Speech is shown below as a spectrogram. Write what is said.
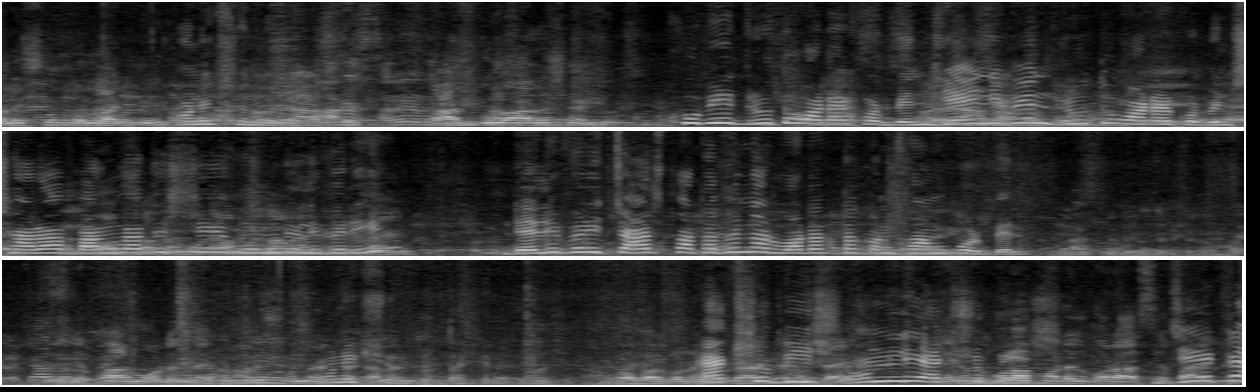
অনেক সুন্দর লাগবে। অনেক সুন্দর কাজগুলো আরও সুন্দর। খুবই দ্রুত অর্ডার করবেন যেই নেবেন দ্রুত অর্ডার করবেন। সারা বাংলাদেশে হোম ডেলিভারি ডেলিভারি চার্জ পাঠাবেন আর অর্ডারটা কনফার্ম করবেন। এই যে ফার মডেল দেখেন অনেক সুন্দর সুন্দর দেখেন। একশো বিশ অনলি একশো গোলাপ বিশ মডেল করা আছে যেটা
